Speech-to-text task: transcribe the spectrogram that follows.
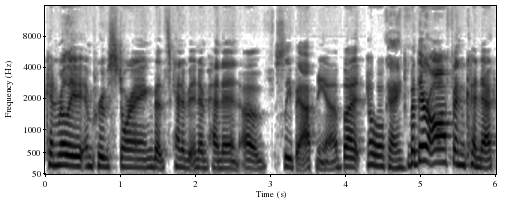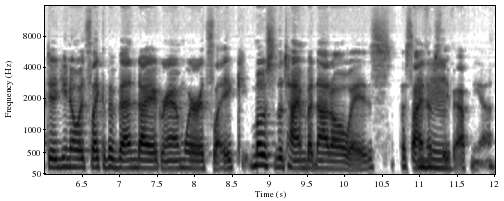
can really improve snoring that's kind of independent of sleep apnea but oh okay. but they're often connected you know it's like the venn diagram where it's like most of the time but not always a sign mm-hmm. of sleep apnea.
